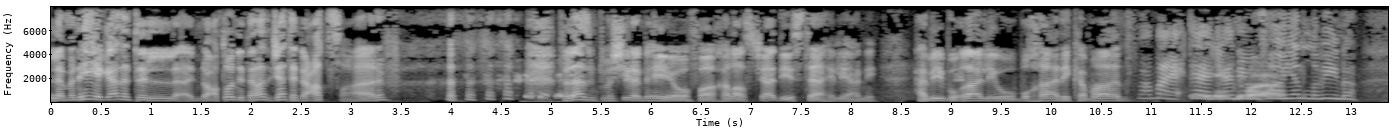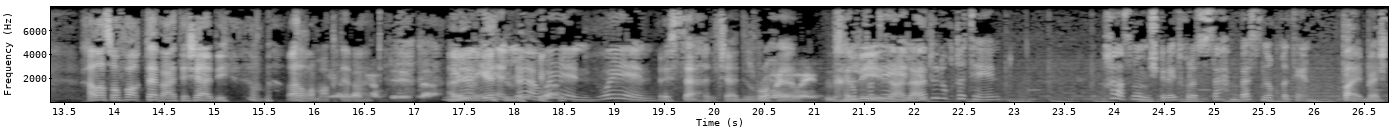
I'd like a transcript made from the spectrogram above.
لما هي قالت ال... إنه أعطوني ثلاث جاتني عطسه عارف؟ فلازم تمشي لها إن هي يا وفاء. خلاص شادي يستاهل يعني. حبيبه غالي وبخاري كمان. فما يحتاج يعني وفاء يلا بينا. خلاص وفاء اقتنعت يا شادي. مرة ما اقتنعت. الحمد لله. لا وين؟ وين؟ يستاهل شادي نروح؟ نخليه زعلان. أنتوا نقطتين. خلاص مو مشكلة يدخل السحب بس نقطتين. طيب إيش؟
